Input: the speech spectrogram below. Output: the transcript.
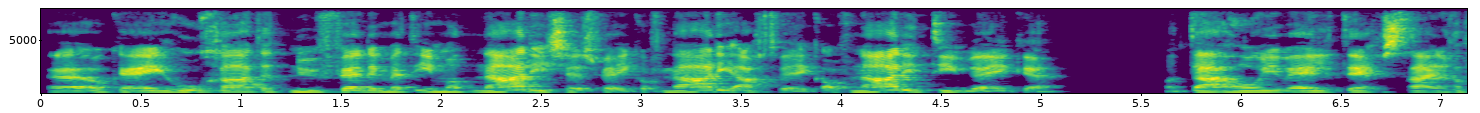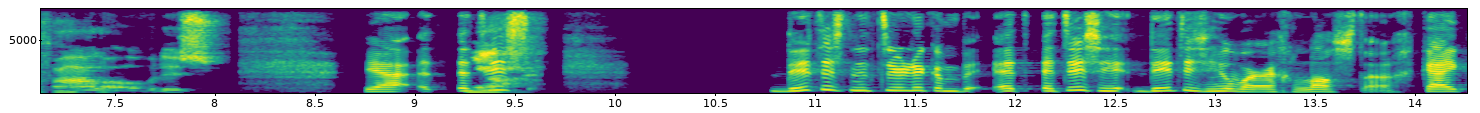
uh, oké, okay, hoe gaat het nu verder met iemand na die zes weken, of na die acht weken, of na die tien weken? Want daar hoor je weer hele tegenstrijdige verhalen over. Dus, ja, het, het ja. is. Dit is natuurlijk een. Het, het is, dit is heel erg lastig. Kijk,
